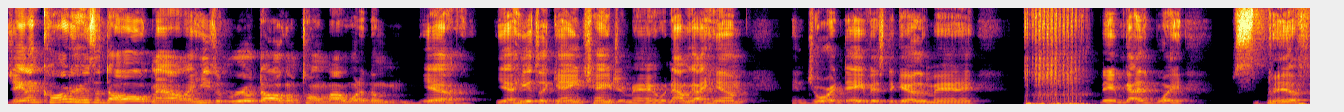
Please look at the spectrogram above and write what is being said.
Jalen Carter is a dog now. and he's a real dog. I'm talking about one of them. Yeah. Yeah, he is a game changer, man. Well, now we got him and Jordan Davis together, man. Then we got his boy Smith.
